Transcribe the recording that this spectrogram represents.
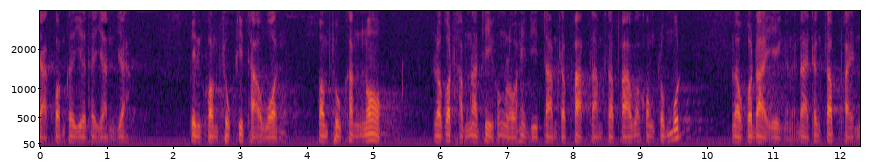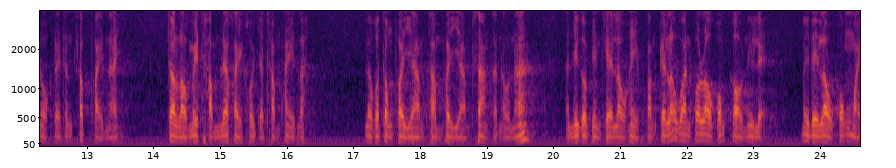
จากความทะเยอทะยานอยากเป็นความสุขที่ถาวร ความสุขข้างนอก เราก็ทำหน้าที่ของเราให้ดีตามสภาพตามสภาวะของสมมุติ เราก็ได้เองได้ทั้งทรัพย์ภายนอกได้ทั้งทรัพย์ภายในถ้าเราไม่ทำแล้วใครเขาจะทำให้ละ่ะ เราก็ต้องพยายามทำพยายามสร้างกันเอานะ อันนี้ก็เพียงแค่เล่าให้ฟังแต่ละวันก็เล่าของเก่านี่แหละ ไม่ได้เล่าของใหม่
